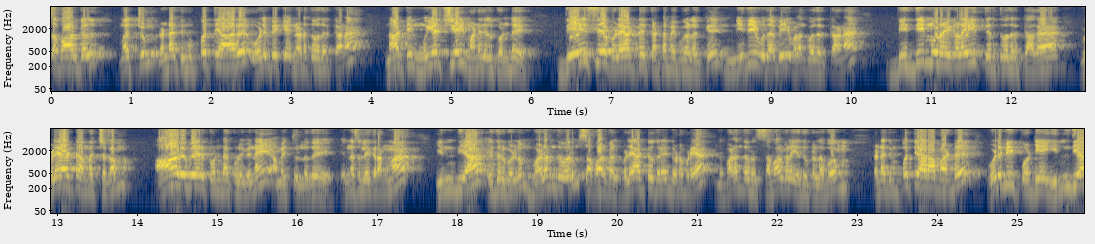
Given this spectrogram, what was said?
சவால்கள் மற்றும் ரெண்டாயிரத்தி முப்பத்தி ஆறு ஒலிம்பிக்கை நடத்துவதற்கான நாட்டின் முயற்சியை மனதில் கொண்டு தேசிய விளையாட்டு கட்டமைப்புகளுக்கு நிதி உதவி வழங்குவதற்கான விதிமுறைகளை திருத்துவதற்காக விளையாட்டு அமைச்சகம் ஆறு பேர் கொண்ட குழுவினை அமைத்துள்ளது. என்ன சொல்லியிருக்கிறாங்கம்மா? இந்தியா எதிர்கொள்ளும் வளர்ந்து வரும் சவால்கள். விளையாட்டு துறை தொடர்புடைய இந்த வளர்ந்து வரும் சவால்களை எதிர்கொள்ளவும் ரெண்டாயிரத்தி முப்பத்தி ஆறாம் ஆண்டு ஒலிம்பிக் போட்டியை இந்தியா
